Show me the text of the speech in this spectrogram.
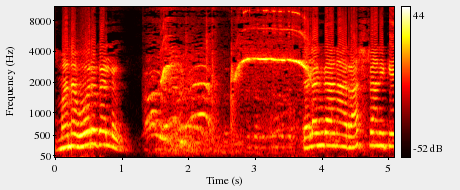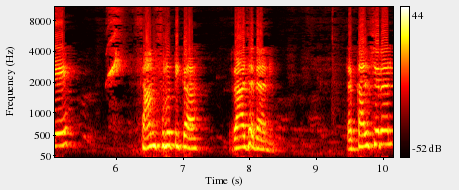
మన ఓరుగల్లు. తెలంగాణ రాష్ట్రానికే సాంస్కృతిక రాజధాని. The cultural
